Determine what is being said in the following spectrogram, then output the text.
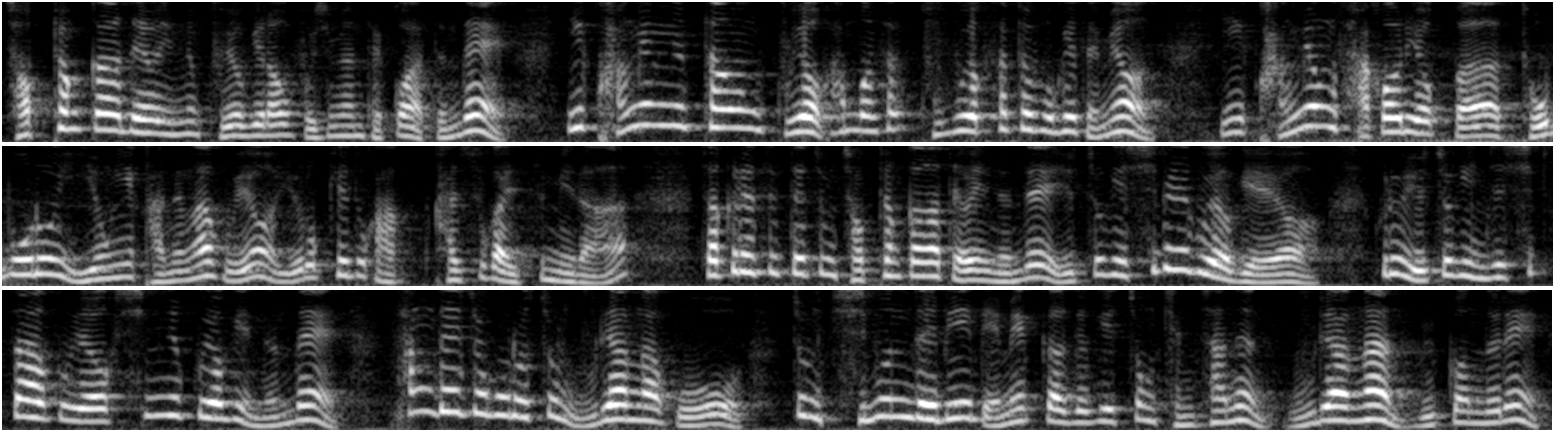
저평가되어 있는 구역이라고 보시면 될 것 같은데 이 광명 뉴타운 구역 한번 사- 9구역 살펴보게 되면 이 광명 사거리역과 도보로 이용이 가능하고요. 이렇게도 가- 갈 수가 있습니다. 자 그랬을 때 좀 저평가가 되어 있는데 이쪽이 11구역이에요. 그리고 이쪽이 이제 14구역, 16구역이 있는데 상대적으로 좀 우량하고 좀 지분 대비 매매 가격이 좀 괜찮은 우량한 물건들이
